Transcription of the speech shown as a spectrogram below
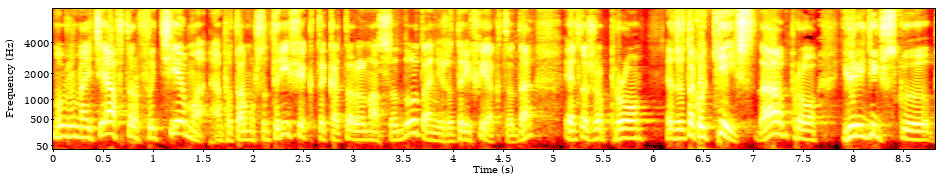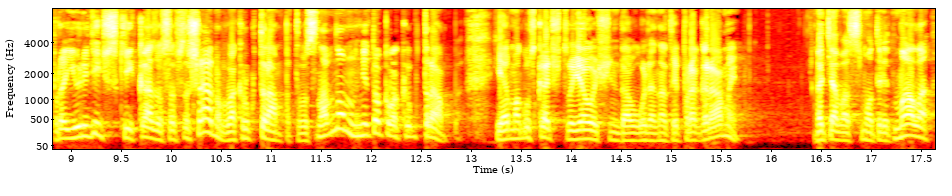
нужно найти авторов и темы, потому что трифекты, которые у нас идут, они же трифекты, да, это же про, это же такой кейс, да, про юридическую, про юридические казусы в США, ну, вокруг Трампа, -то в основном, но не только вокруг Трампа. Я могу сказать, что я очень доволен этой программой. Хотя вас смотрит мало,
